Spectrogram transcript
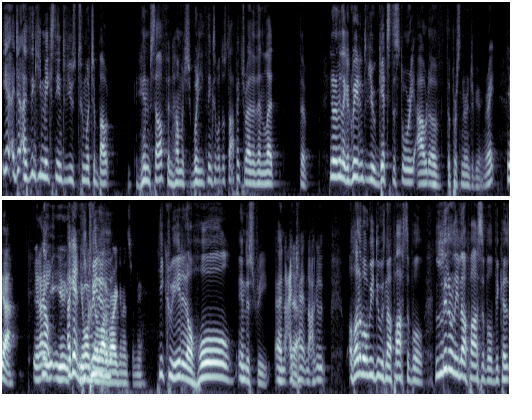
yeah, I, I think he makes the interviews too much about himself and how much what he thinks about those topics, rather than let the, you know what I mean. Like a great interview gets the story out of the person they're interviewing, right? Yeah. You know, Now, you, you, again, you won't get a lot of arguments from me. he created a whole industry and i Yeah. can't knock it a lot of what we do is not possible literally not possible because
